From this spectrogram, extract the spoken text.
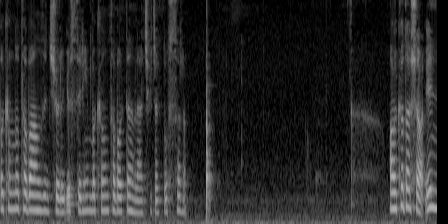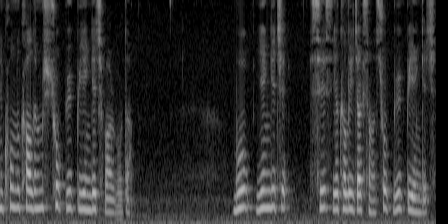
Bakın da tabağınızı şöyle göstereyim. Bakalım tabakta neler çıkacak dostlarım. Arkadaşlar elini kolunu kaldırmış çok büyük bir yengeç var burada. Bu yengeci siz yakalayacaksanız çok büyük bir yengeç.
